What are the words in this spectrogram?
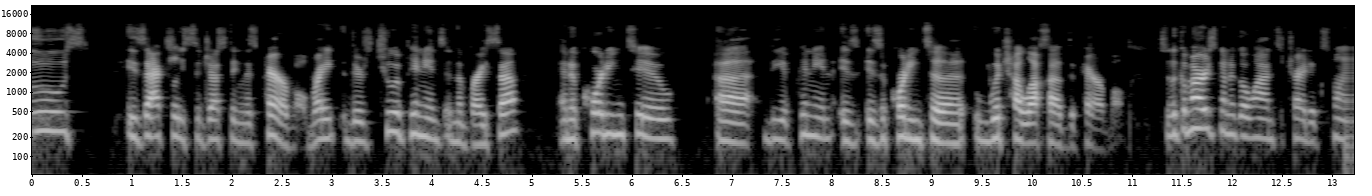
who is actually suggesting this parable, right? There's two opinions in the brisa, and according to uh, the opinion is is according to which halacha of the parable. So the Gemara is going to go on to try to explain,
